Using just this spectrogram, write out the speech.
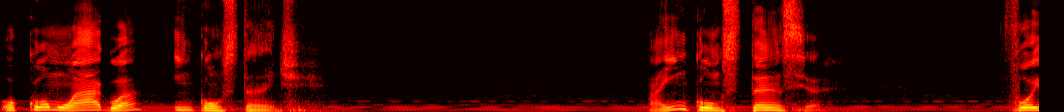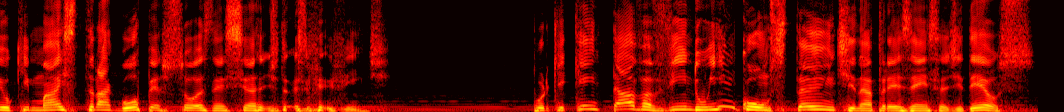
ou como água inconstante? A inconstância foi o que mais tragou pessoas nesse ano de 2020. Porque quem estava vindo inconstante na presença de Deus,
